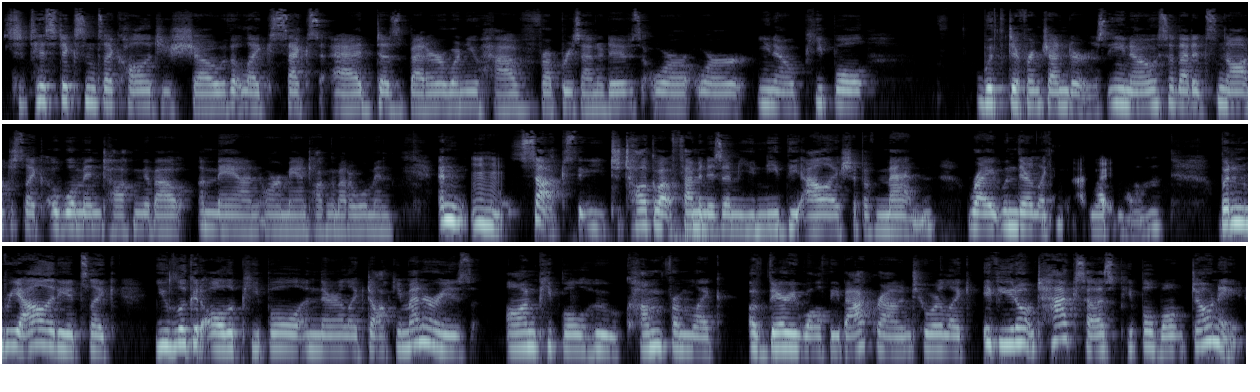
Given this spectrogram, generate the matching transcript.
statistics and psychology show that like sex ed does better when you have representatives or or you know people with different genders, you know, so that it's not just like a woman talking about a man or a man talking about a woman. And mm-hmm. it sucks that you, to talk about feminism, you need the allyship of men, right? When they're like, but in reality, it's like you look at all the people and there are like documentaries on people who come from like a very wealthy background who are like, if you don't tax us, people won't donate.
